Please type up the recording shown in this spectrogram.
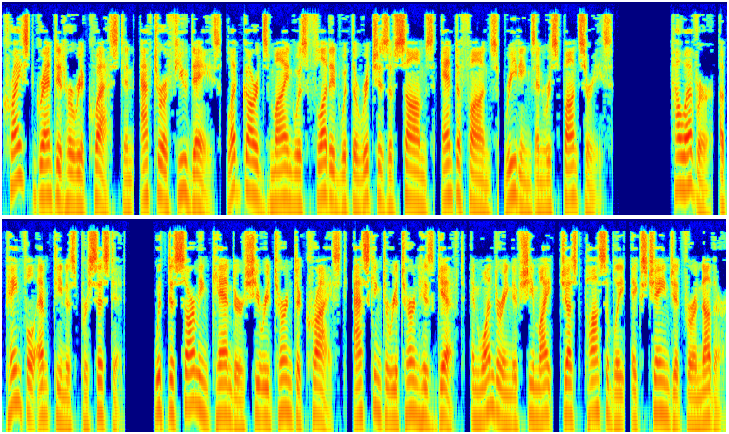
Christ granted her request and, after a few days, Lutgard's mind was flooded with the riches of psalms, antiphons, readings and responsories. However, a painful emptiness persisted. With disarming candor she returned to Christ, asking to return his gift, and wondering if she might, just possibly, exchange it for another.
